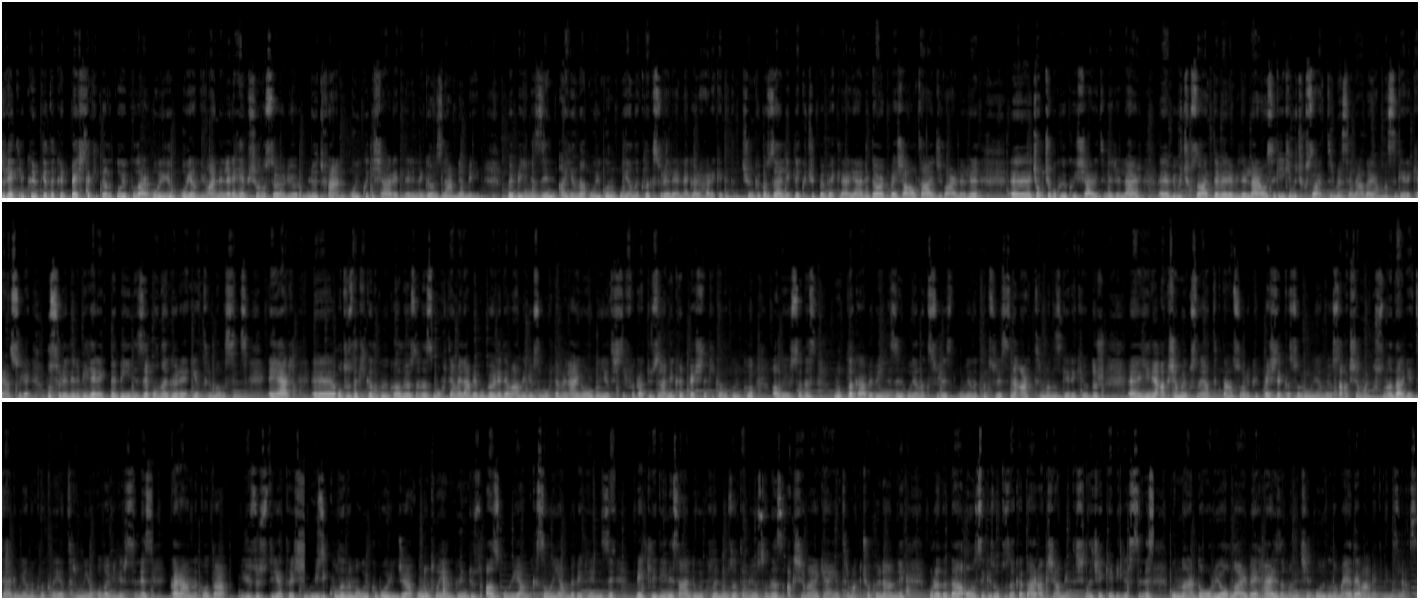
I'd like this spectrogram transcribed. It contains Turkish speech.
sürekli 40 ya da 45 dakikalık uykular uyuyup uyanıyor. Annelere hep şunu söylüyorum. Lütfen uyku işaretlerini gözlemlemeyin. Bebeğinizin ayına uygun uyanıklık sürelerine göre hareket edin. Çünkü özellikle küçük bebekler yani 4, 5, 6 ay civarları e, çok çabuk uyku işareti verirler. E, bir buçuk saatte verebilirler. Oysa ki iki buçuk saattir mesela dayanması gereken süre. Bu süreleri bilerek bebeğinizi ona göre yatırmalısınız. Eğer e, 30 dakikalık uyku alıyorsanız muhtemelen ve bu böyle devam ediyorsa muhtemelen yorgun yatıştır. Fakat düzenli 45 dakikalık uyku alıyorsanız mutlaka bebeğinizin uyanık süresi, uyanıklık süresini arttırmanız gerekiyordur. E, yine akşam uykusuna yattıktan sonra 45 dakika sonra uyanıyorsa akşam uykusuna da yeterli uyanıklıkla yatırmıyor olabilirsiniz. Karanlık oda, yüzüstü yatış, müzik kullanımı uyku boyunca. Unutmayın gündüz az uyuyan, kısa uyuyan bebeklerinizi beklediğiniz halde uykularını uzatamıyorsanız akşam erken yatırmak çok önemli. Burada da 18.30'a kadar akşam yatışını çekebilirsiniz. Bunlar doğru yollar ve her zaman için uygulamaya devam etmeniz lazım.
